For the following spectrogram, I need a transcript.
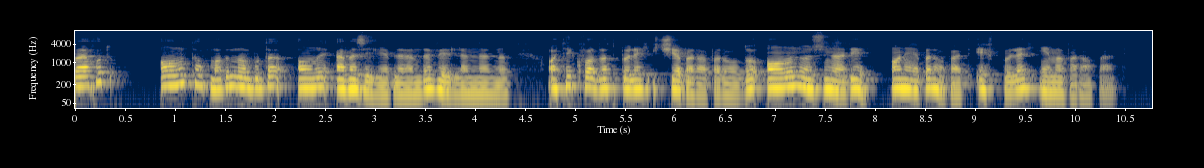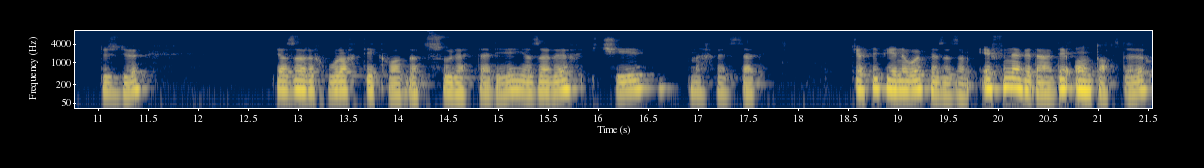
Və yaxud A-nı tapmadım, mən burada A-nı əvəz eləyə bilərəm də verilənlərlə. AT kvadrat bölək 2-yə bərabər oldu. A-nın özü nədir? A nəyə bərabərdir? F bölək M-ə bərabərdir. Düzdür? Yazarıq, vuraq D kvadrat surətdədir. Yazarıq 2 məxrəcdədir. Gətirib yerinə qoyub yazacağam. F nə qədərdir? 10 tapdıq.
